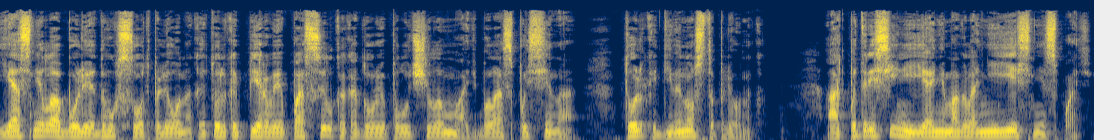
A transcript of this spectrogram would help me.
Я сняла более двухсот пленок, и только первая посылка, которую получила мать, была спасена. Только 90 пленок. От потрясения я не могла ни есть, ни спать.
